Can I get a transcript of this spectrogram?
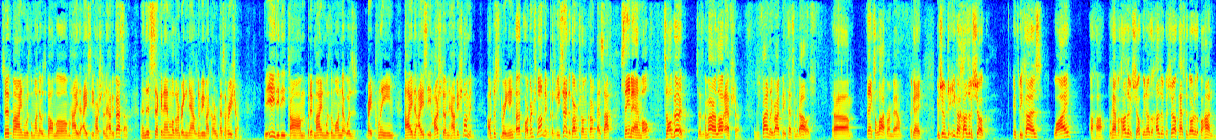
So if mine was the one that was Balmum, Haida Icy Hashtan Happy Pesach, and this second animal that I'm bringing now is going to be my korban Pesach Rishon. The EDD Tom, but if mine was the one that was right clean, Haida Icy Hashtan Happy Shlomim. I'll just bringing a korban Shlomim because we said the korban Shlomim korban Pesach, same animal, it's all good. So the Gemara Lo Efshar. As we finally write Pei Testament. Um, Thanks a lot, Birnbaum. Okay. Mishum de'ika chazav shok. It's because, why? Aha. We have a chazav shok. We know the chazav shok has to go to the kohanim.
